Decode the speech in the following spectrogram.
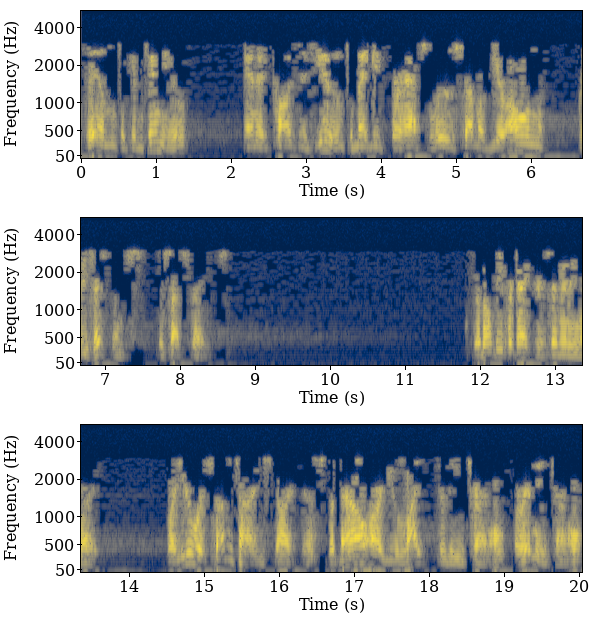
them to continue and it causes you to maybe perhaps lose some of your own resistance to such things. So don't be partakers in any way. For you were sometimes darkness, but now are you light to the eternal, or in the eternal.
